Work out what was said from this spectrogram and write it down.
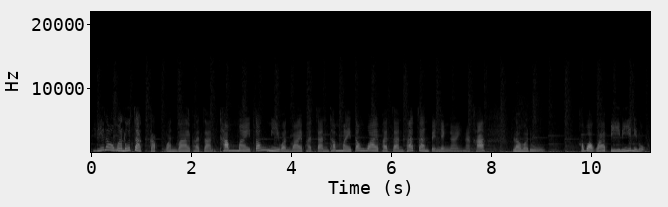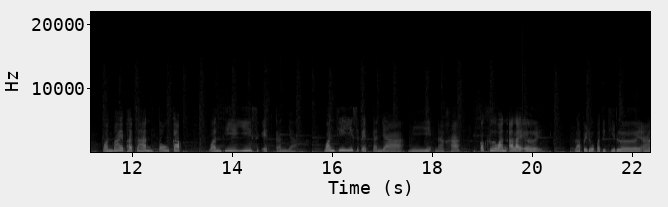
ทีนี้เรามารู้จักกับวันไหว้พระจันทร์ทำไมต้องมีวันไหว้พระจันทร์ทำไมต้องไหว้พระจันทร์พระจันทร์เป็นยังไงนะคะ เรามาดู เขาบอกว่าปีนี้นี่ลูกวันไหว้พระจันทร์ตรงกับวันที่ 21 กันยา วันที่ 21 กันยานี้นะคะ ก็คือวันอะไรเอ่ย เราไปดูปฏิทินเลยอ่า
